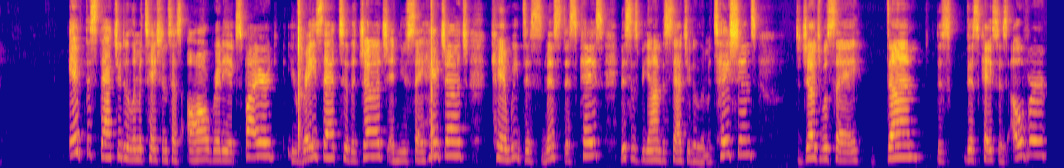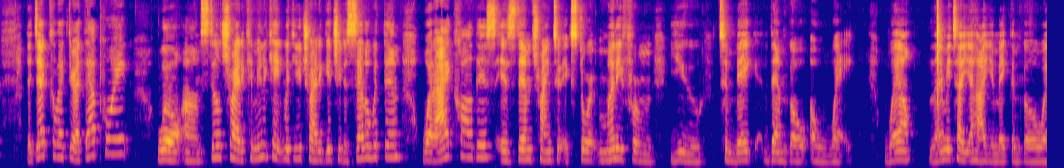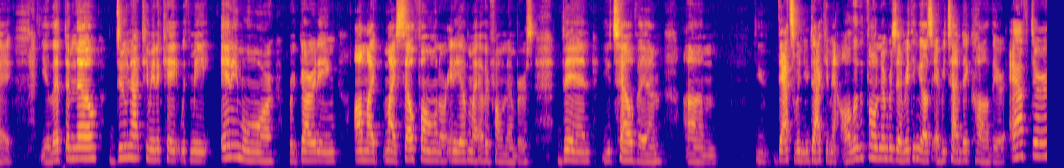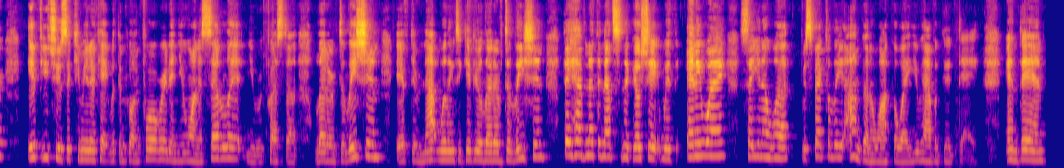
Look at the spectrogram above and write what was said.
if the statute of limitations has already expired, you raise that to the judge and you say, Hey, judge, can we dismiss this case? This is beyond the statute of limitations. The judge will say, Done. This, this case is over. The debt collector at that point will um, still try to communicate with you, try to get you to settle with them. What I call this is them trying to extort money from you to make them go away. Well, let me tell you how you make them go away. You let them know, do not communicate with me anymore regarding on my, my cell phone or any of my other phone numbers. Then you tell them, um, you that's when you document all of the phone numbers everything else every time they call thereafter. If you choose to communicate with them going forward and you want to settle it you request a letter of deletion. If they're not willing to give you a letter of deletion they have nothing else to negotiate with anyway. Say you know what? Respectfully i'm going to walk away. You have a good day. And then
